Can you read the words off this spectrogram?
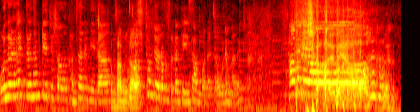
오늘 할든 함께 해주셔서 감사드립니다. 감사합니다. 한번 시청자 여러분들한테 인사 한번 하자. 오랜만에. 다음에 봬요.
